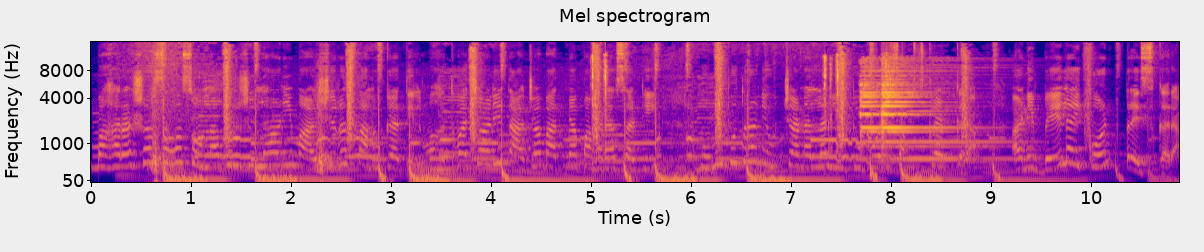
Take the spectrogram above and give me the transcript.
महाराष्ट्रासह सोलापूर जिल्हा आणि माळशिरस तालुक्यातील महत्त्वाच्या आणि ताज्या बातम्या पाहण्यासाठी भूमिपुत्र न्यूज चॅनलला यूट्यूबवर सबस्क्राईब करा आणि बेल ऐकॉन प्रेस करा.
